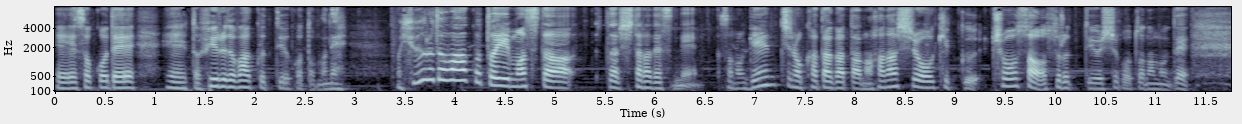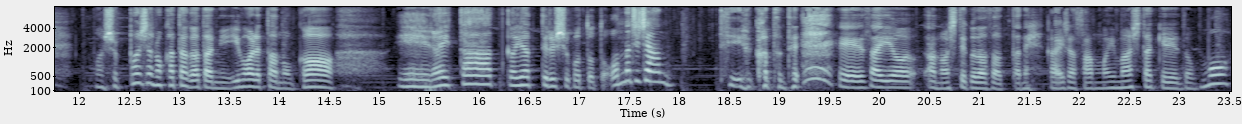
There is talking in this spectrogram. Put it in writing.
えー、そこで、えーと、フィールドワークっていうこともねフィールドワークと言いましたしたらですねその現地の方々の話を聞く調査をするっていう仕事なので、まあ、出版社の方々に言われたのが、えー、ライターがやってる仕事と同じじゃんっていうことで、えー、採用あのしてくださったね会社さんもいましたけれども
